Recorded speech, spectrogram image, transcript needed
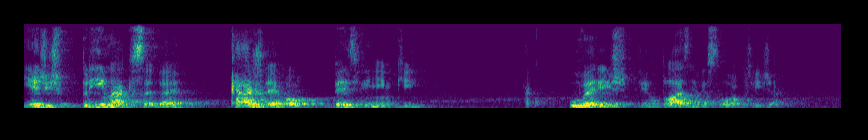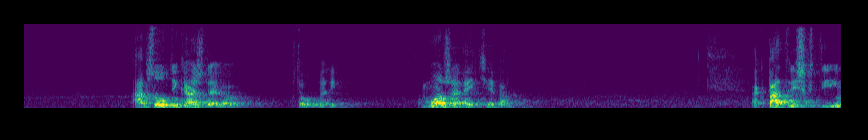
Ježiš príjma k sebe každého bez výnimky, ak uveríš v jeho bláznivé slovo kríža. Absolútne každého, kto uverí. A môže aj teba. Ak patríš k tým,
